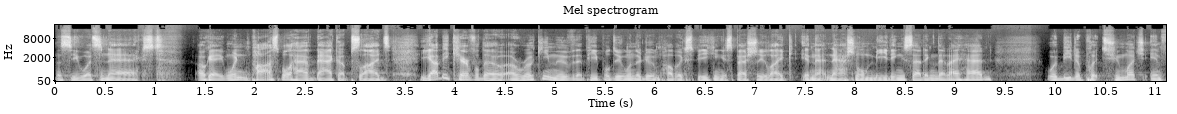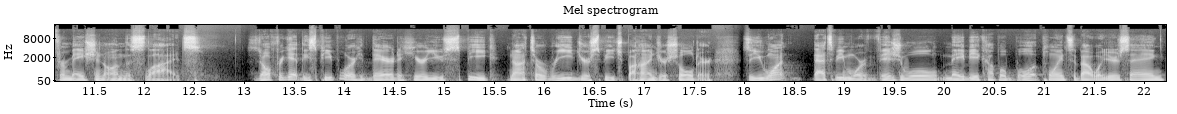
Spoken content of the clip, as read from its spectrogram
Let's see what's next. Okay, when possible, have backup slides. You got to be careful though. A rookie move that people do when they're doing public speaking, especially like in that national meeting setting that I had, would be to put too much information on the slides. So don't forget, these people are there to hear you speak, not to read your speech behind your shoulder. So you want that to be more visual, maybe a couple bullet points about what you're saying,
